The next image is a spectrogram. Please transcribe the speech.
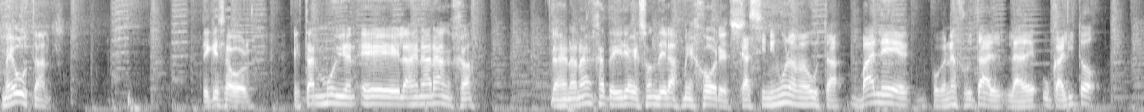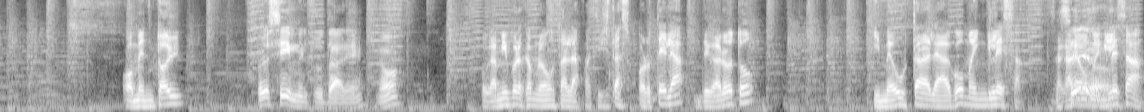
Me gustan. ¿De qué sabor? Están muy bien. Eh, las de naranja. Las de naranja te diría que son de las mejores. Casi ninguna me gusta. Vale, porque no es frutal, la de eucalipto o mentol. Pero es símil frutal, ¿eh? ¿No? Porque a mí, por ejemplo, me gustan las pastillitas Hortela de Garoto y me gusta la goma inglesa. ¿Sacá la goma inglesa?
